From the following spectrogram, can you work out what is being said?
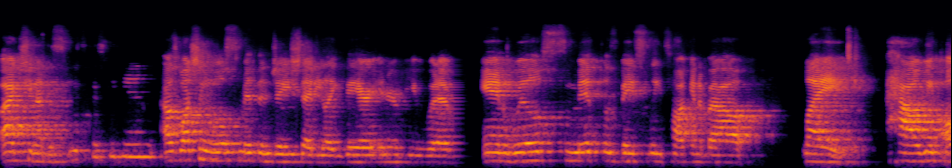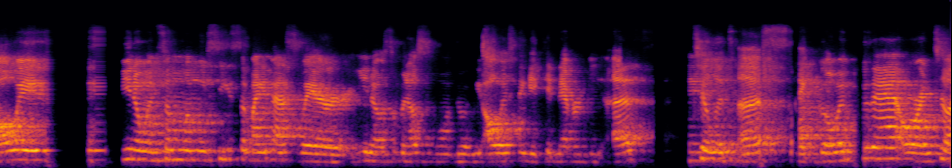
actually not this was this weekend i was watching will smith and jay shetty like their interview whatever and Will Smith was basically talking about like how we always, you know, when someone we see somebody pass away or you know someone else is going through it, we always think it can never be us until it's us like going through that or until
